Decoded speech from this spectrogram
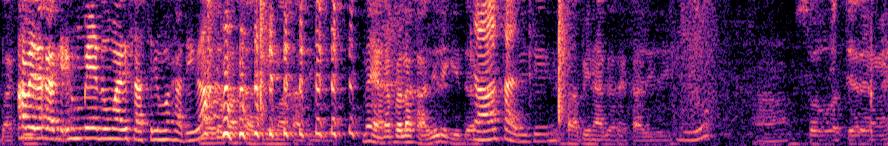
બાકી અમે તો ખાધી. મેં તો મારી સાસરીમાં ખાધી ગા સાસરીમાં ખાધી નહીં એને પહેલા ખાધી હતી ગીતા ક્યાં ખાધી હતી. ભાભીના ઘરે ખાધી હતી. હા સો અત્યારે અમે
